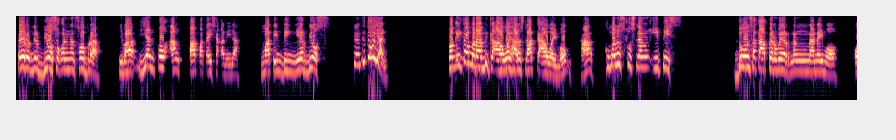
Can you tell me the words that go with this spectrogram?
pero nervyoso ka na ng sobra. Di ba? Yan po ang papatay sa kanila. Matinding nervyos. Kaya totoo yan. Pag ikaw maraming kaaway, halos lahat kaaway mo, ha? Kumaluskos lang ang ipis doon sa tupperware ng nanay mo o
